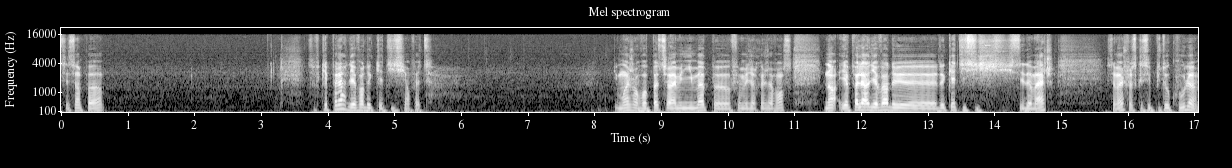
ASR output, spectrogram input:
C'est sympa. Sauf qu'il n'y a pas l'air d'y avoir de quête ici, en fait. Et moi, j'en vois pas sur la minimap euh, au fur et à mesure que j'avance. Non, il n'y a pas l'air d'y avoir de quête ici. C'est dommage. C'est dommage parce que c'est plutôt cool.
